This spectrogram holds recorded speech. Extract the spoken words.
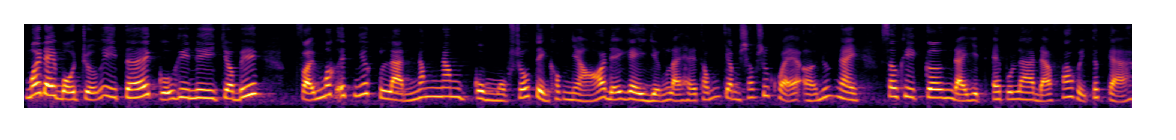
Mới đây, Bộ trưởng Y tế của Guinea cho biết phải mất ít nhất là 5 năm cùng một số tiền không nhỏ để gây dựng lại hệ thống chăm sóc sức khỏe ở nước này sau khi cơn đại dịch Ebola đã phá hủy tất cả.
